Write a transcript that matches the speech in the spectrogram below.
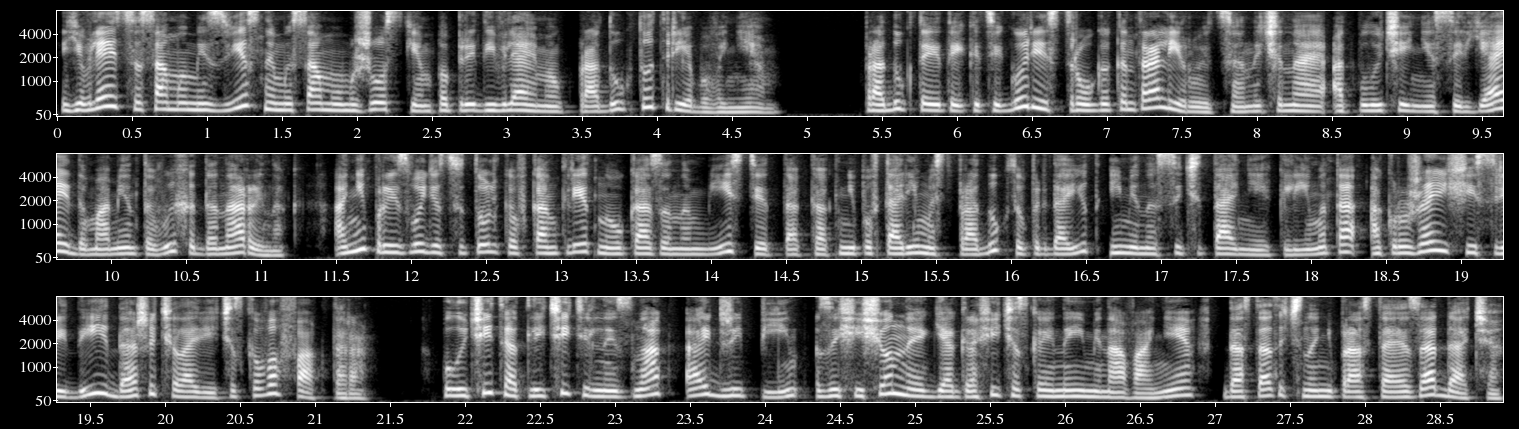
является самым известным и самым жестким по предъявляемым к продукту требованиям. Продукты этой категории строго контролируются, начиная от получения сырья и до момента выхода на рынок. Они производятся только в конкретно указанном месте, так как неповторимость продукту придают именно сочетание климата, окружающей среды и даже человеческого фактора. Получить отличительный знак IGP, защищенное географическое наименование, достаточно непростая задача,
